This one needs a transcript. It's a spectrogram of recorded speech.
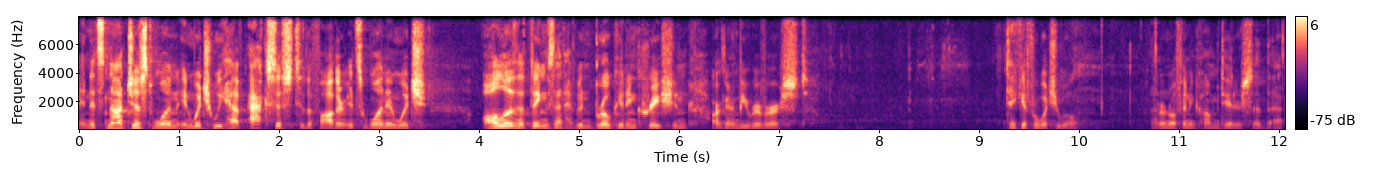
And it's not just one in which we have access to the Father, it's one in which all of the things that have been broken in creation are going to be reversed. Take it for what you will. I don't know if any commentator said that.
